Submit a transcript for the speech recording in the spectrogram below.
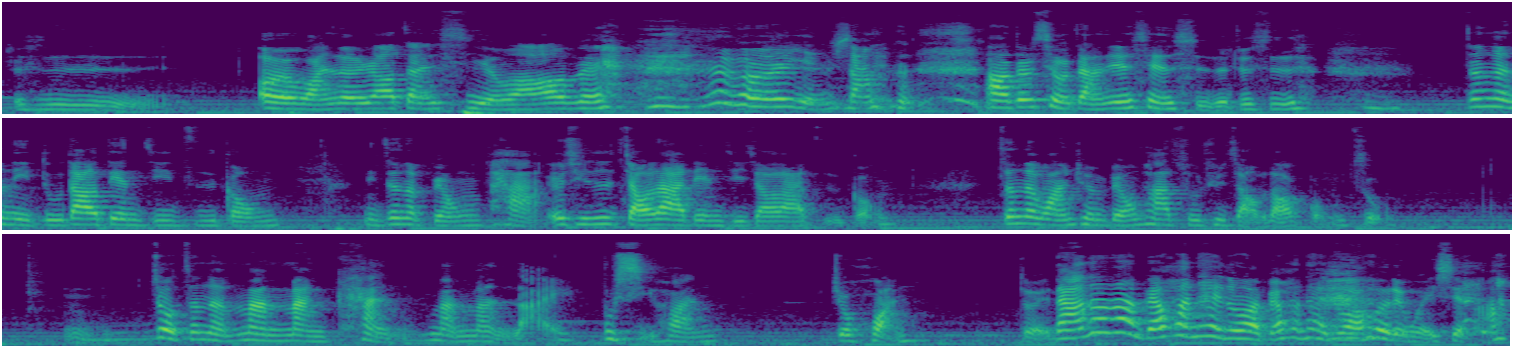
就是。哦，完了又要站戏，我要被 会不会演上？啊，对不起，我讲一件现实的，就是真的，你读到电机资工，你真的不用怕，尤其是交大电机、交大资工，真的完全不用怕出去找不到工作。嗯，就真的慢慢看，慢慢来，不喜欢就换。对，大家当然不要换太多啊，不要换太多啊，会有点危险啊。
